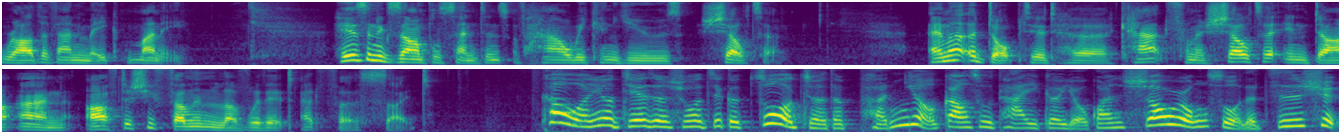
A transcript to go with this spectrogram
rather than make money. Here's an example sentence of how we can use shelter. Emma adopted her cat from a shelter in Da'an after she fell in love with it at first sight. 课文又接着说，这个作者的朋友告诉他一个有关收容所的资讯。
